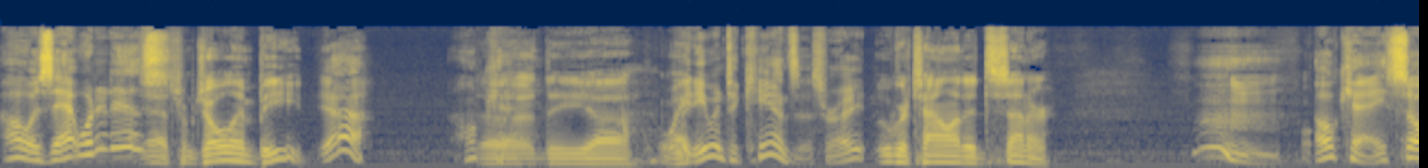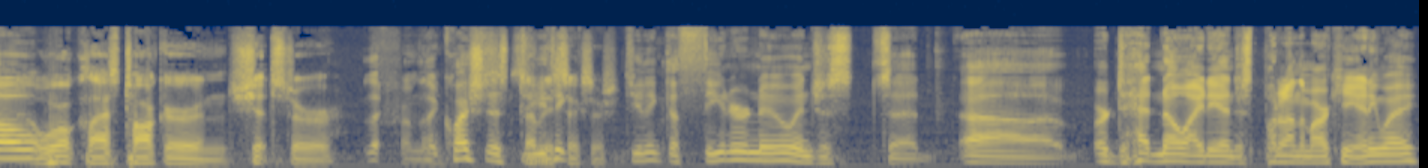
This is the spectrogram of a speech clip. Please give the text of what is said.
oh, is that what it is? Yeah, it's from Joel Embiid, yeah. okay. uh, the uh, Wait, he went to Kansas, right? uber talented center, Hmm. okay. So a world class talker and shitster from the, The question is, do you, think, do you think the theater knew and just said, uh, or had no idea and just put it on the marquee anyway?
